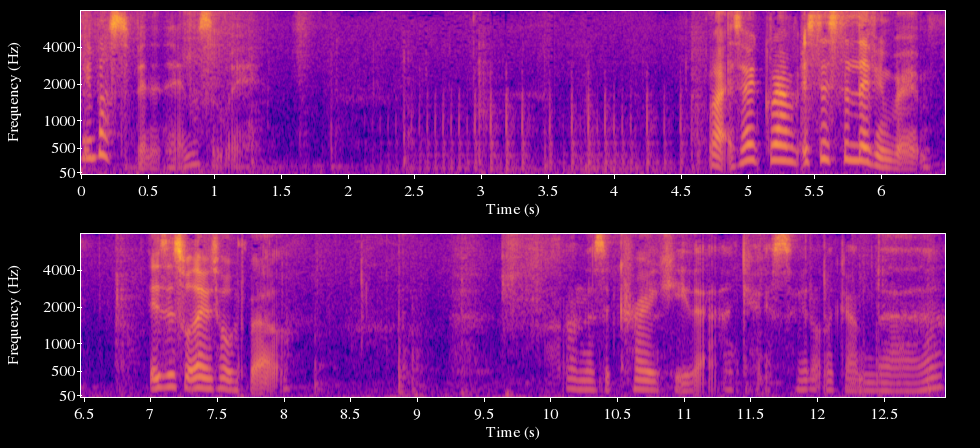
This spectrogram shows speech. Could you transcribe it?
We must have been in here, mustn't we? Right, is there a grand... Is this the living room? Is this what they were talking about? And there's a crow key there. Okay, so we don't want a gun there.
